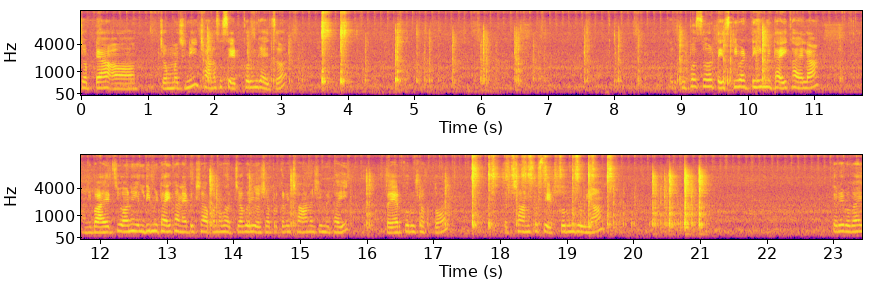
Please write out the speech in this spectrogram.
चपट्या चम्मचनी छान असं सेट करून घ्यायचं. तर खूपच टेस्टी वाटते ही मिठाई खायला. आणि बाहेरची अनहेल्दी मिठाई खाण्यापेक्षा आपण घरच्या घरी अशा प्रकारे छान अशी मिठाई तयार करू शकतो. तर छान असं सेट करून घेऊया. तर हे बघा हे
